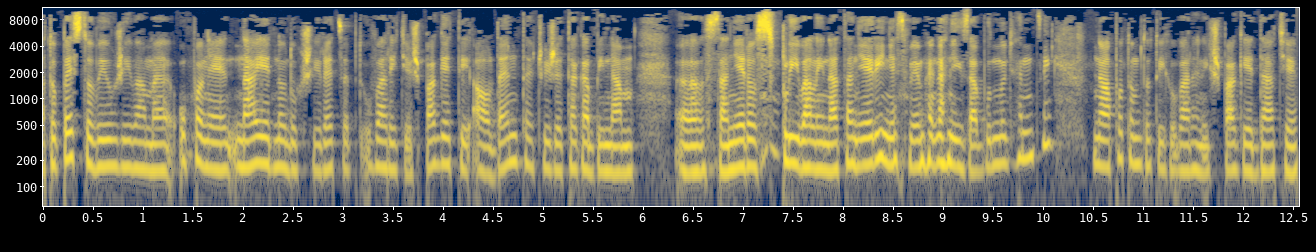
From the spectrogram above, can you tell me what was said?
A to pesto využívame úplne najjednoduchší recept. Uvaríte špagety al dente, čiže tak, aby nám e, sa nerozplývali na tanieri, nesmieme na nich zabudnúť hrnci. No a potom do tých uvarených špagiet dáte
